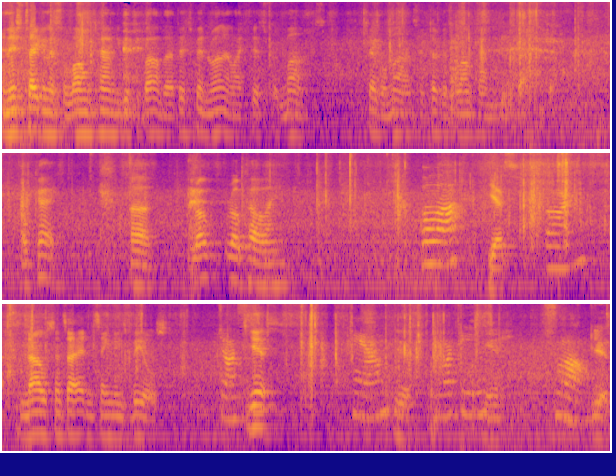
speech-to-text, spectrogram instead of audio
and it's taken us a long time to get to the bottom of that. It's been running like this for months, several months. It took us a long time to get it back to that. Okay. Uh, roll, roll call, Ann. Bullock, Yes. Barnes, No, since I hadn't seen these bills. Johnston. Yes. Ham, Yes. Morphew, Yes. Small. Yes.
